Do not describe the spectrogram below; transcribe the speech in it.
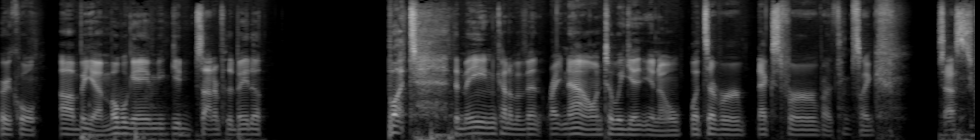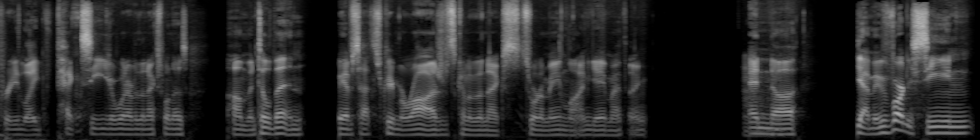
very cool. Uh, but yeah, mobile game. You can sign up for the beta. But the main kind of event right now, until we get you know what's ever next for, I think it's like Assassin's Creed, like Hexe or whatever the next one is. Um, until then, we have Assassin's Creed Mirage. It's kind of the next sort of mainline game, I think. And Mhm. uh, yeah, I mean we've already seen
